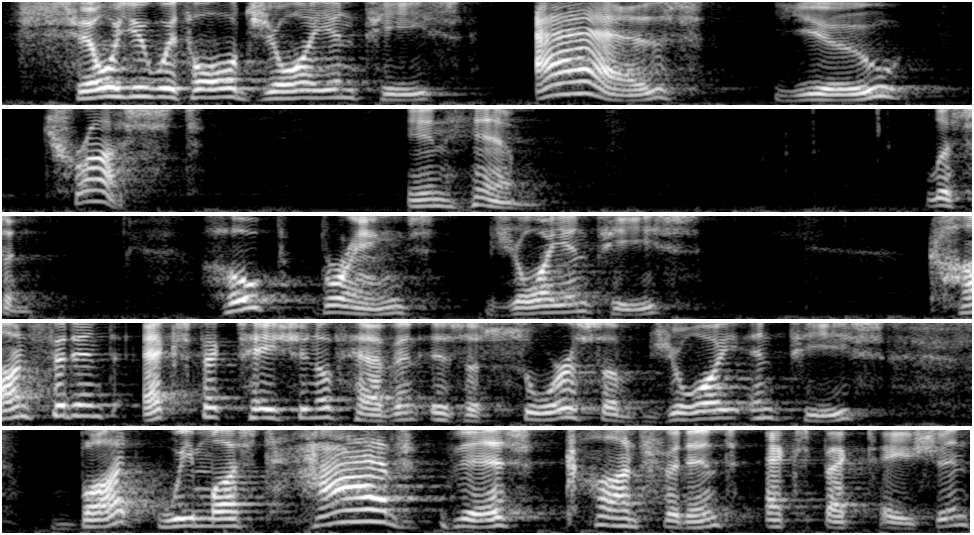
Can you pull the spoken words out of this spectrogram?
fill you with all joy and peace as you trust in Him Listen, hope brings joy and peace. Confident expectation of heaven is a source of joy and peace, but we must have this confident expectation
